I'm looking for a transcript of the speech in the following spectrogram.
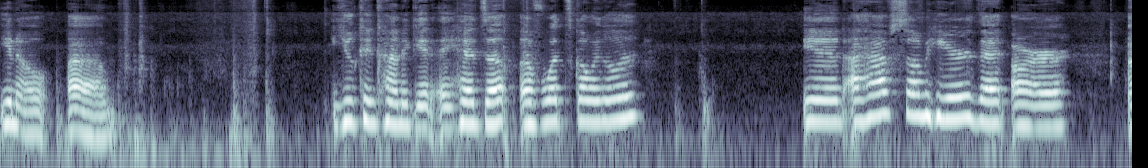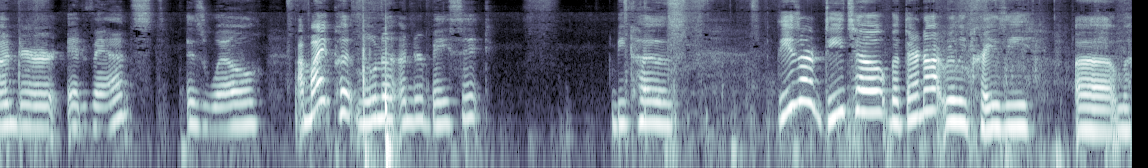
you know, um, you can kind of get a heads up of what's going on. And I have some here that are under advanced as well. I might put Luna under basic because these are detailed, but they're not really crazy um,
